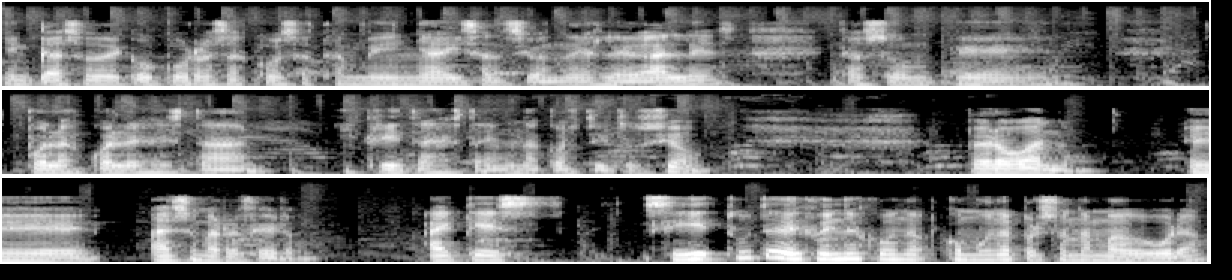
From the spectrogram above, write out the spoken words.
en caso de que ocurra esas cosas también hay sanciones legales eh, por las cuales están inscritas están en una constitución. Pero bueno, eh, a eso me refiero. Hay que, si tú te defines como una, como una persona madura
